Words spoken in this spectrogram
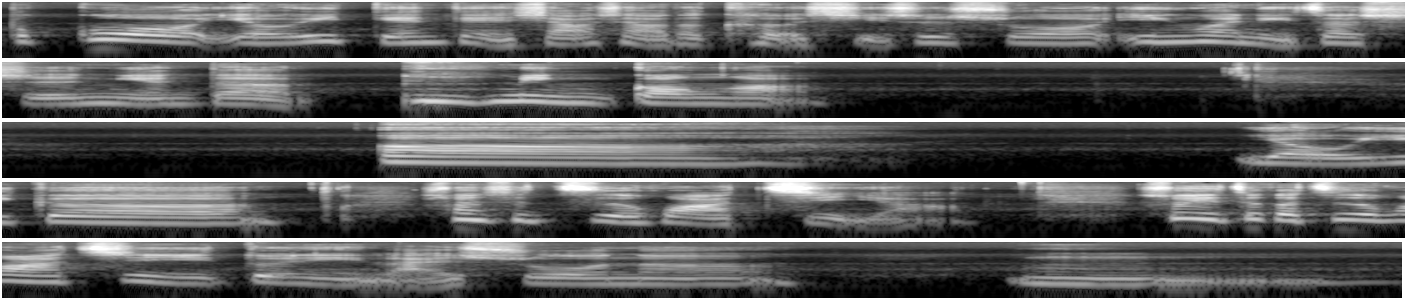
不过有一点点小小的可惜是说，因为你这十年的 命宫啊，呃，有一个算是自化忌啊，所以这个自化忌对你来说呢，嗯。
